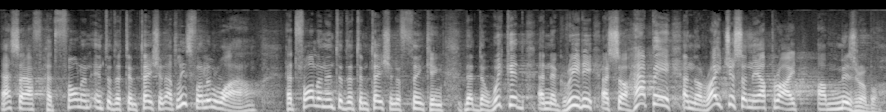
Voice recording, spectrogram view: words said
Asaph had fallen into the temptation, at least for a little while, had fallen into the temptation of thinking that the wicked and the greedy are so happy and the righteous and the upright are miserable.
